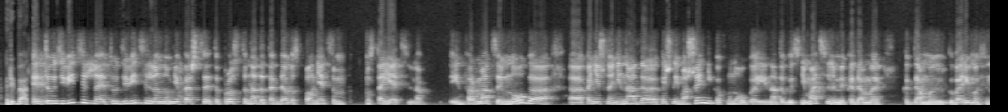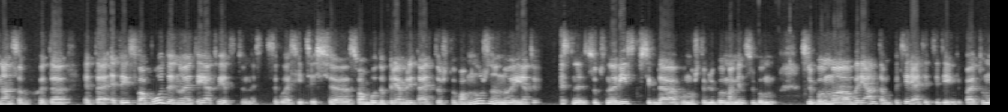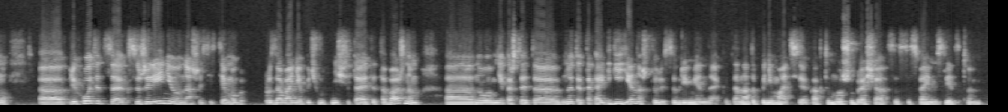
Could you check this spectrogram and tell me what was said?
Ребят. Это удивительно, это удивительно, но мне кажется, это просто надо тогда восполнять самостоятельно информации много, э, конечно, не надо, конечно, и мошенников много, и надо быть внимательными, когда мы, когда мы говорим о финансах, это, это, это и свобода, но это и ответственность, согласитесь. Э, свобода приобретать то, что вам нужно, но и ответственность, собственно, риск всегда, вы можете в любой момент с любым, с любым э, вариантом потерять эти деньги. Поэтому э, приходится, к сожалению, наша система образование почему-то не считает это важным, а, но мне кажется, это, ну, это такая гигиена, что ли, современная, когда надо понимать, как ты можешь обращаться со своими средствами.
